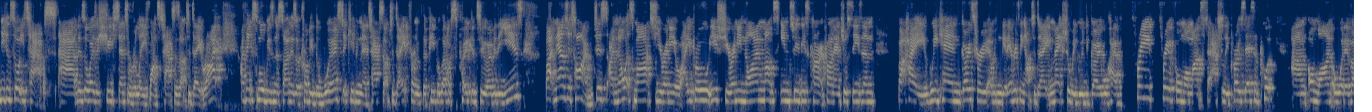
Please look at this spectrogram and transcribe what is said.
You can sort your tax. Uh, there's always a huge sense of relief once tax is up to date, right? I think small business owners are probably the worst at keeping their tax up to date from the people that I've spoken to over the years. But now's your time. Just, I know it's March, you're only, or April ish, you're only nine months into this current financial season. But hey, we can go through and we can get everything up to date, make sure we're good to go. We'll have three, three or four more months to actually process and put um, online or whatever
